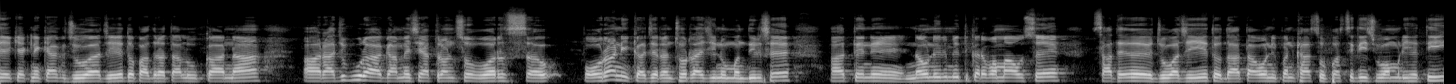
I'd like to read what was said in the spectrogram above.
તે ક્યાંક ક્યાંક જોવા જઈએ તો પાદરા તાલુકાના રાજપુરા ગામે છે આ ત્રણસો વર્ષ પૌરાણિક જે રણછોડરાયજીનું મંદિર છે. તેને નવનિર્મિત કરવામાં આવશે. સાથે જોવા જઈએ તો દાતાઓની પણ ખાસ ઉપસ્થિતિ જોવા મળી હતી.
